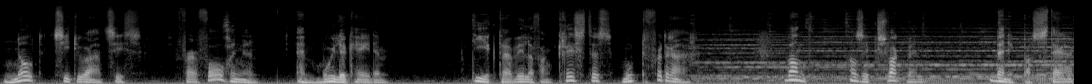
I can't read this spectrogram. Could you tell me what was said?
noodsituaties, vervolgingen en moeilijkheden, die ik ter wille van Christus moet verdragen. Want als ik zwak ben, ben ik pas sterk.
